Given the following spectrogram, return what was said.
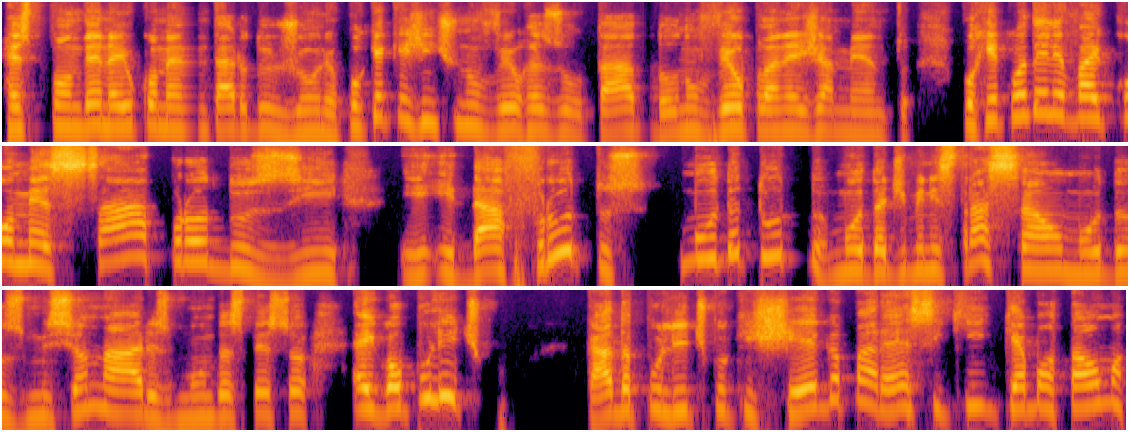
respondendo aí o comentário do Júnior, por que, que a gente não vê o resultado ou não vê o planejamento? Porque quando ele vai começar a produzir e, e dar frutos, muda tudo. Muda a administração, muda os missionários, muda as pessoas. É igual político. Cada político que chega parece que quer botar uma,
